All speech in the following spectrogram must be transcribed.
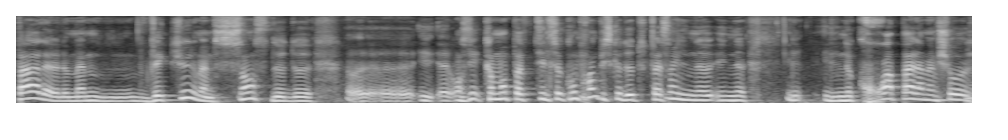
pas le, même vécu, le même sens de. Euh, on se dit, comment peuvent-ils se comprendre, puisque de toute façon, ils ne, ils ne, ils, ne croient pas la même chose.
